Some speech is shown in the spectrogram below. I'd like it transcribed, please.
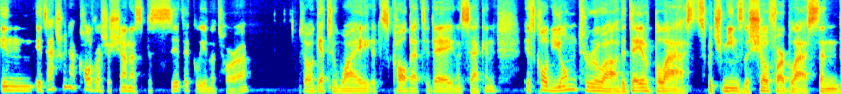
in it's actually not called Rosh Hashanah specifically in the Torah. So I'll get to why it's called that today in a second. It's called Yom Teruah, the Day of Blasts, which means the shofar blasts. And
